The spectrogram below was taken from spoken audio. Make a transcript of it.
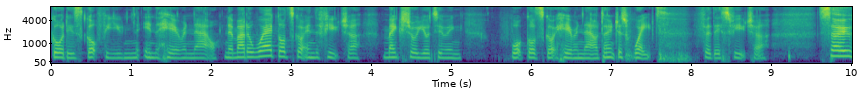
God has got for you in the here and now. No matter where God's got in the future, make sure you're doing what God's got here and now. Don't just wait for this future. So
